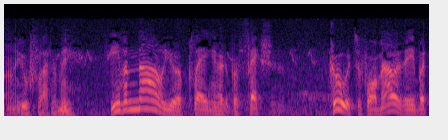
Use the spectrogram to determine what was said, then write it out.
Uh, you flatter me. Even now, you're playing her to perfection. True, it's a formality, but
